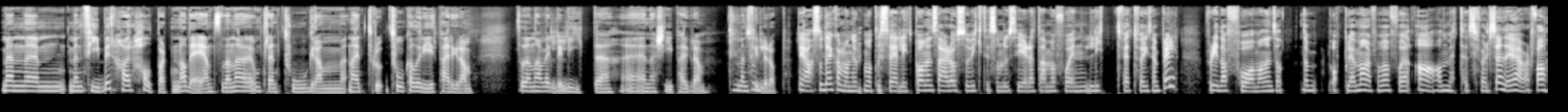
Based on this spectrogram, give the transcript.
Men, men, fiber har halvparten av det igjen, så den er omtrent to, gram, nei, to kalorier per gram. Så den har veldig lite eh, energi per gram, men så, fyller opp. Ja, så det kan man jo på en måte se litt på, men så er det også viktig som du sier, dette med å få inn litt fett f.eks. For eksempel, fordi da får man en sånn da opplever man i hvert fall at man får en annen metthetsfølelse. Det gjør jeg i hvert fall.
